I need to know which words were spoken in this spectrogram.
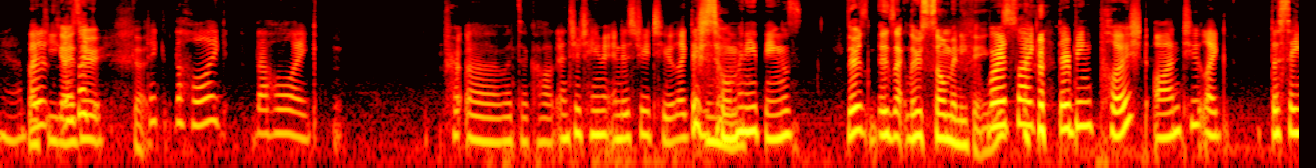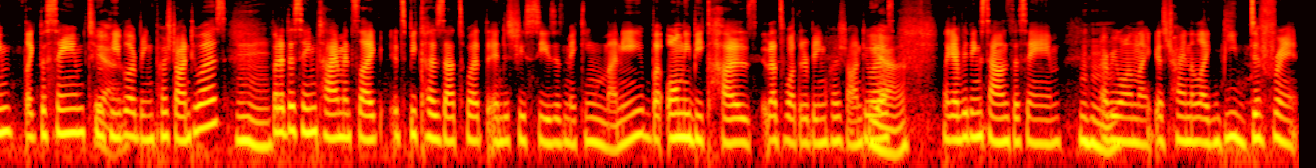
Yeah, Like you guys like, are good. like the whole like the whole like uh what's it called entertainment industry too. Like there's so Mhm. many things There's exactly There's so many things. where it's like they're being pushed onto like the same like the same two Yeah. people are being pushed onto us Mhm. but at the same time it's like it's because that's what the industry sees as making money but only because that's what they're being pushed onto us yeah. like everything sounds the same Mhm. everyone like is trying to like be different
